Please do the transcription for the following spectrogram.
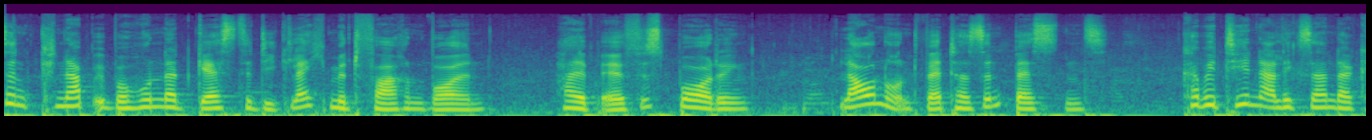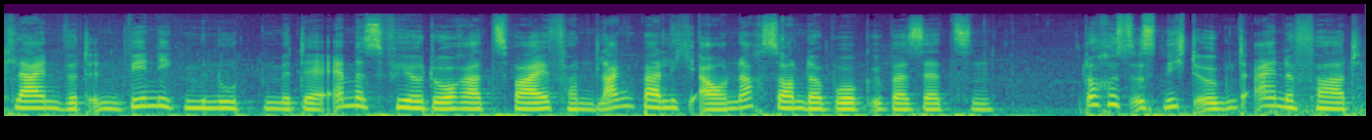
sind knapp über 100 Gäste, die gleich mitfahren wollen. Halb elf ist Boarding. Laune und Wetter sind bestens. Kapitän Alexander Klein wird in wenigen Minuten mit der MS Feodora II von Langballigau nach Sonderburg übersetzen. Doch es ist nicht irgendeine Fahrt.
